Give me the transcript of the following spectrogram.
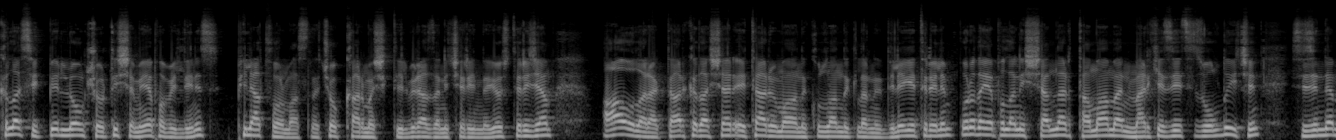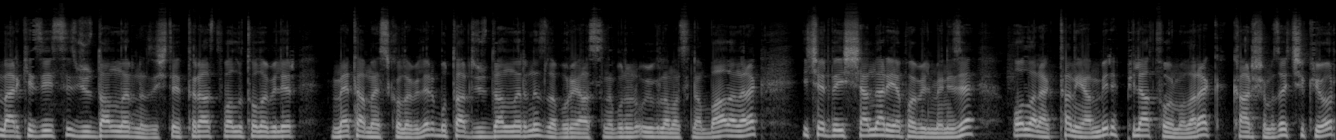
Klasik bir long short işlemi yapabildiğiniz platform aslında çok karmaşık değil. Birazdan içeriğinde göstereceğim. A olarak da arkadaşlar Ethereum ağını kullandıklarını dile getirelim. Burada yapılan işlemler tamamen merkeziyetsiz olduğu için sizin de merkeziyetsiz cüzdanlarınız işte Trust Wallet olabilir, Metamask olabilir. Bu tarz cüzdanlarınızla buraya aslında bunun uygulamasına bağlanarak içeride işlemler yapabilmenize olanak tanıyan bir platform olarak karşımıza çıkıyor.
